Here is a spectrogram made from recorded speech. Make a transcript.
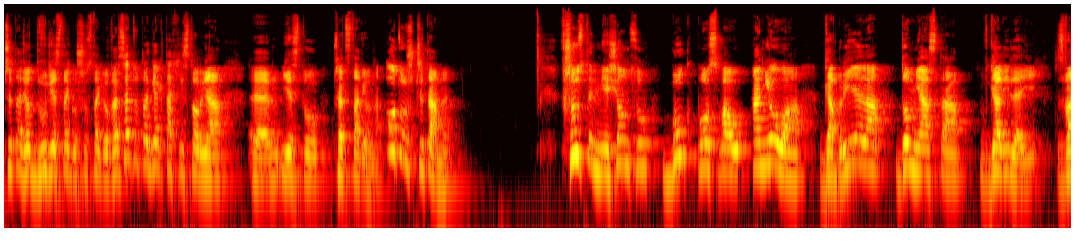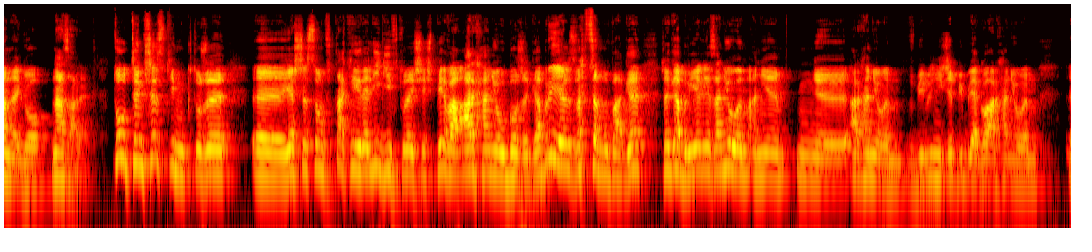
czytać od 26 wersetu, tak jak ta historia jest tu przedstawiona. Otóż czytamy. W szóstym miesiącu Bóg posłał anioła Gabriela do miasta w Galilei zwanego Nazaret. Tu tym wszystkim, którzy y, jeszcze są w takiej religii, w której się śpiewa Archanioł Boży Gabriel, zwracam uwagę, że Gabriel jest aniołem, a nie archaniołem. W Biblii nigdzie Biblia go archaniołem y,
